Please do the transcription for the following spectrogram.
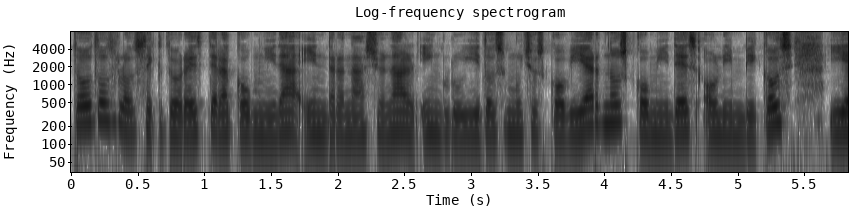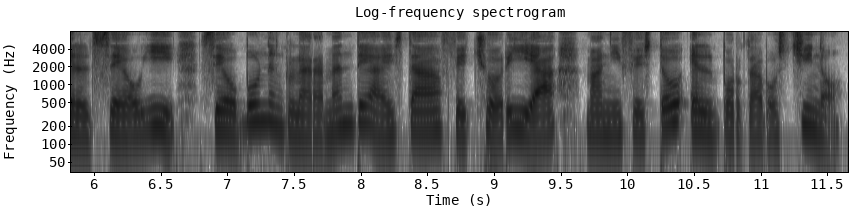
Todos los sectores de la comunidad internacional, incluidos muchos gobiernos, comités olímpicos y el COI, se oponen claramente a esta fechoría, manifestó el portavoz chino.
